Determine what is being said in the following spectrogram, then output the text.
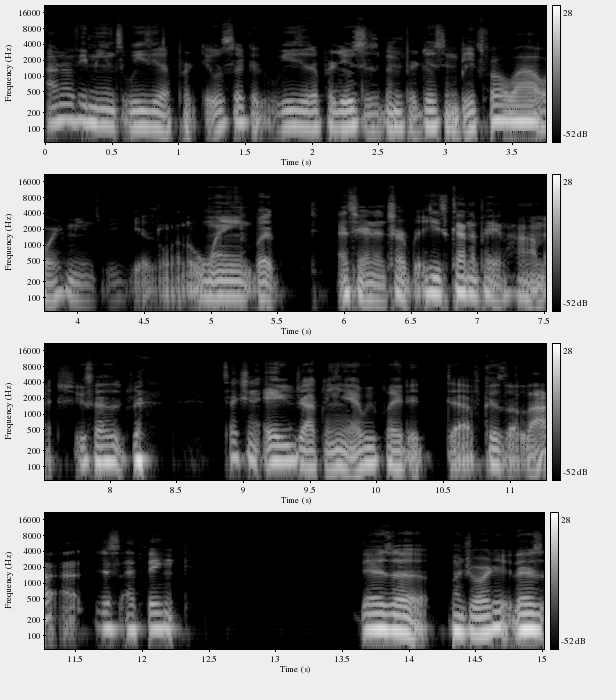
I don't know if he means Wheezy the producer because Wheezy the producer has been producing beats for a while, or he means Weezy as a little Wayne, but that's here an interpret. He's kind of paying homage. He says Section 80 dropped in, yeah, we played it deaf because a lot, I just I think there's a majority there's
